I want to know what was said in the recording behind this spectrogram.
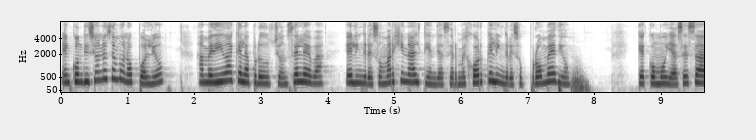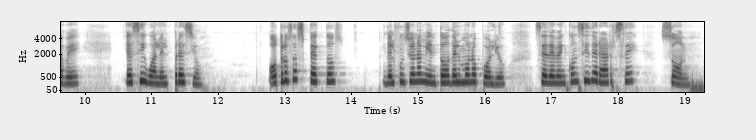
en condiciones de monopolio, a medida que la producción se eleva, el ingreso marginal tiende a ser mejor que el ingreso promedio que como ya se sabe, es igual el precio. Otros aspectos del funcionamiento del monopolio se deben considerarse son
